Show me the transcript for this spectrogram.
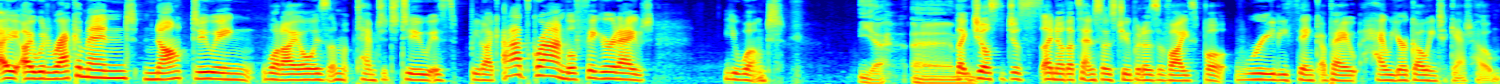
I, I would recommend not doing what I always am tempted to do is be like, ah, it's grand, we'll figure it out. You won't. Yeah. Um, Like, just, just, I know that sounds so stupid as advice, but really think about how you're going to get home.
